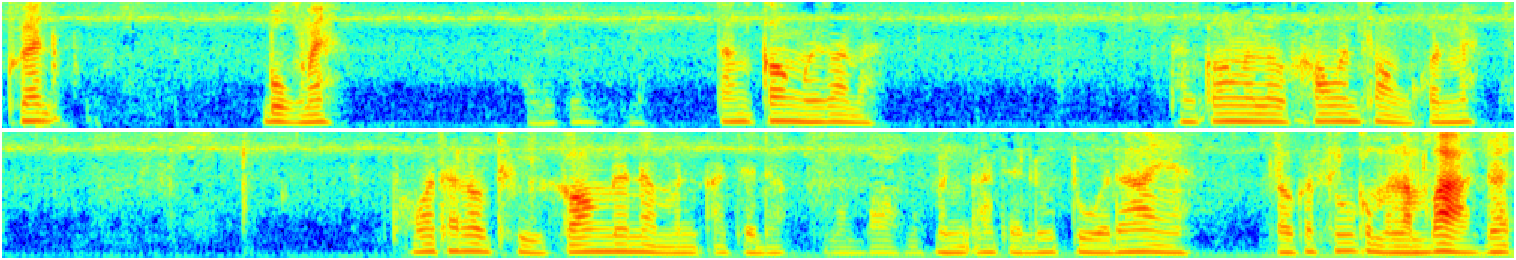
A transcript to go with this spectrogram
เพื่อนบุกไหมเอาเลยเพื่อนตั้งกล้องไว้ก่อนนะตั้งกล้องแล้วเราเข้ามันสองคนไหมเพ ราะว่าถ้าเราถือกล้องด้วยนะมันอาจจะเดลำบากนะมันอาจจะรู้ตัวได้ไงเราก็สู้กับมันลำบากด้วย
